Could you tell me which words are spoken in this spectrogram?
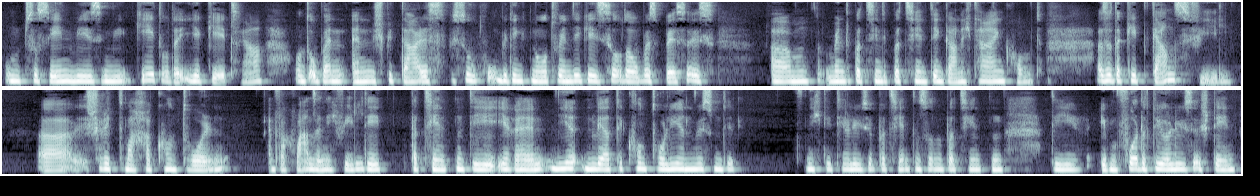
um zu sehen, wie es ihm geht oder ihr geht. Ja? Und ob ein, ein Spitalsbesuch unbedingt notwendig ist oder ob es besser ist, ähm, wenn der Patient, die Patientin gar nicht hereinkommt. Also da geht ganz viel. Äh, Schrittmacherkontrollen, einfach wahnsinnig viel. Die Patienten, die ihre Nierenwerte kontrollieren müssen, die nicht die Dialysepatienten, sondern Patienten, die eben vor der Dialyse stehen.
